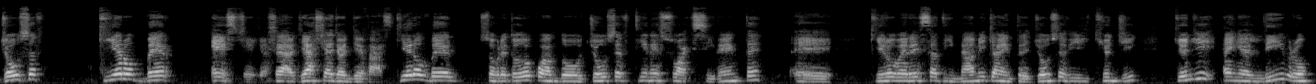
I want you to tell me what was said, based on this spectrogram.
Joseph, quiero ver este, o sea, ya sea donde vas. Quiero ver, sobre todo cuando Joseph tiene su accidente eh, quiero ver esa dinámica entre Joseph y Kyunji. Kyunji en el libro,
